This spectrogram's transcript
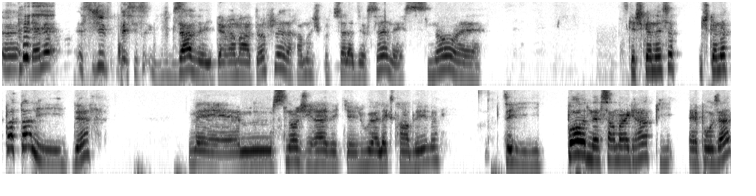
euh, ben là, j'ai- c'est ça, Xav, il était vraiment tough, là. Moi, je suis pas tout seul à dire ça, mais sinon, euh, parce que je connaissais, je connais pas tant les defs, mais hum, sinon, j'irais avec Louis-Alex Tremblay, là. Il est pas nécessairement grand puis imposant,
